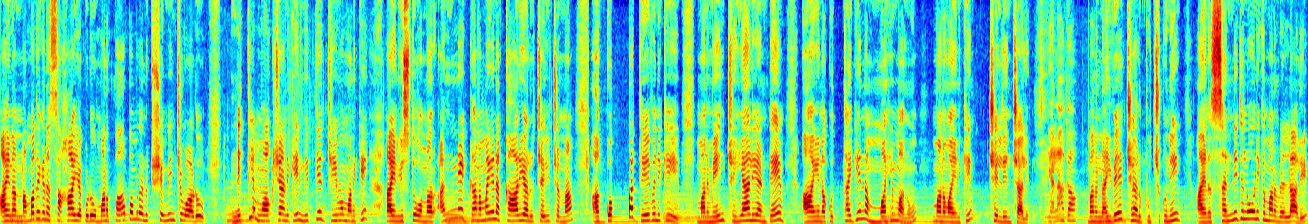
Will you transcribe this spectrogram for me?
ఆయన నమ్మదగిన సహాయకుడు మన పాపములను క్షమించువాడు. నిత్య మోక్షానికి నిత్య జీవం మనకి ఆయన ఇస్తూ ఉన్నారు. అన్ని ఘనమైన కార్యాలు చేయుచున్న ఆ గొప్ప దేవునికి మనం ఏం చెయ్యాలి అంటే ఆయనకు తగిన మహిమను మనం ఆయనకి చెల్లించాలి. ఎలాగా? మన నైవేద్యాలు పుచ్చుకుని ఆయన సన్నిధిలోనికి మనం వెళ్ళాలి.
